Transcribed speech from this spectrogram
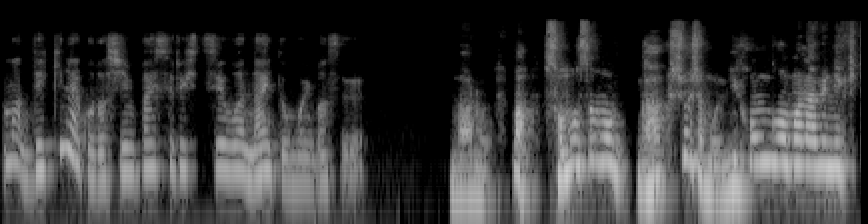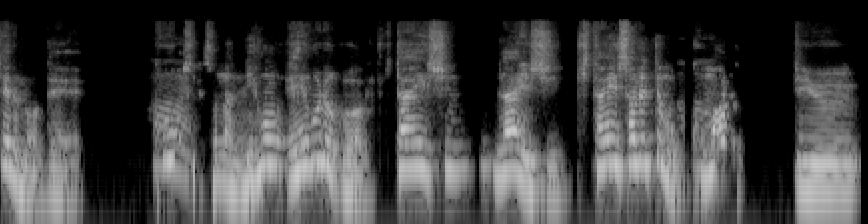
まあ、できないことは心配する必要はないと思います。なるほど。まあ、そもそも学習者も日本語を学びに来てるので、講師でそんな日本、英語力は期待しないし、期待されても困るっていう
